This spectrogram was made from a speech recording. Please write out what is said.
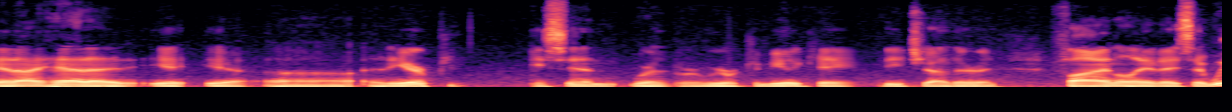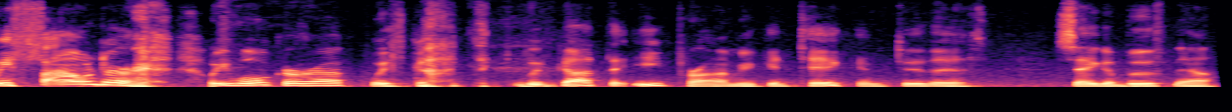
and I had a, a uh, an earpiece in where we were communicating with each other, and finally they said, "We found her. We woke her up. We've got the, we've got the EEPROM. You can take him to the Sega booth now."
